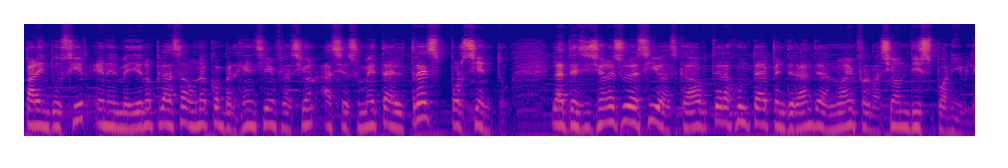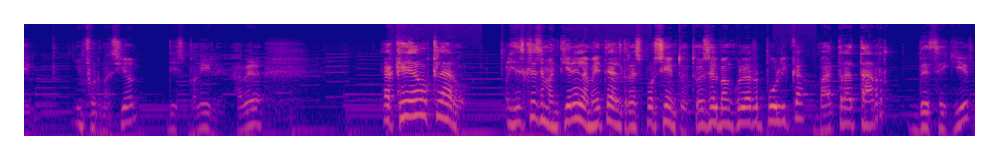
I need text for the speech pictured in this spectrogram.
para inducir en el mediano plazo una convergencia de inflación hacia su meta del 3%. Las decisiones sucesivas que adopte la Junta dependerán de la nueva información disponible. Información disponible. A ver, hay algo claro y es que se mantiene la meta del 3%. Entonces el Banco de la República va a tratar de seguir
